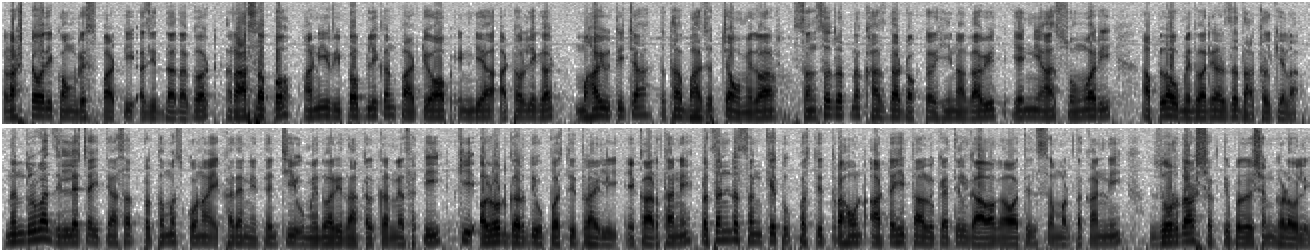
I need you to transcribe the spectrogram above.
राष्ट्रवादी काँग्रेस पार्टी अजितदादा गट रासप आणि Republican Party of India Athawale गट महायुतीच्या तथा भाजपच्या उमेदवार संसदरत्न खासदार डॉक्टर हिना गावित यांनी आज सोमवारी आपला उमेदवारी अर्ज दाखल केला. नंदुरबार जिल्ह्याच्या इतिहासात प्रथमच कोणा एखाद्या नेत्यांची उमेदवारी दाखल करण्यासाठी की अलोट गर्दी उपस्थित राहिली. एका अर्थाने प्रचंड संख्येत उपस्थित राहून आठही तालुक्यातील गावागावातील समर्थकांनी जोरदार शक्तीप्रदर्शन घडवले.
